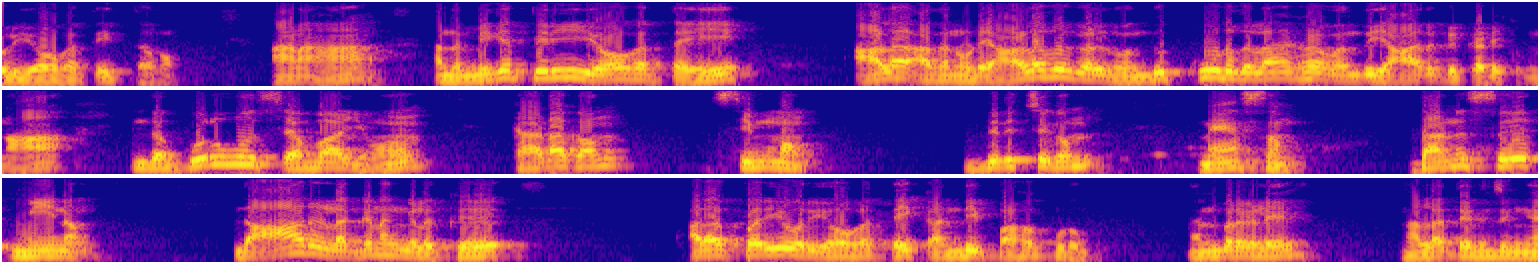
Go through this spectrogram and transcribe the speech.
ஒரு யோகத்தை தரும். ஆனால் அந்த மிகப்பெரிய யோகத்தை அள அதனுடைய அளவுகள் வந்து கூடுதலாக வந்து யாருக்கு கிடைக்கும்னா இந்த குருவும் செவ்வாயும் கடகம் சிம்மம் விருச்சிகம் மேசம் தனுசு மீனம் இந்த ஆறு லக்னங்களுக்கு அளப்பரிய ஒரு யோகத்தை கண்டிப்பாக கொடுக்கும் நண்பர்களே நல்லா தெரிஞ்சுங்க.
